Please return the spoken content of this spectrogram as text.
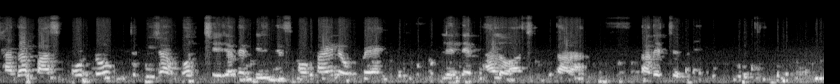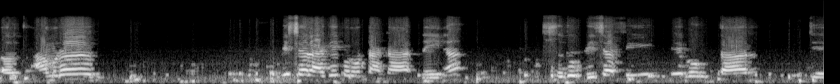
সাদা পাসপোর্টও কিন্তু ভিসা হচ্ছে, যাদের বিজনেস প্রোফাইল ও ব্যাংক লেনদেন ভালো আছে, তারা, তাদের জন্য। আমরা ভিসার আগে কোনো টাকা নেই না। শুধু ভিসা ফি এবং তার যে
